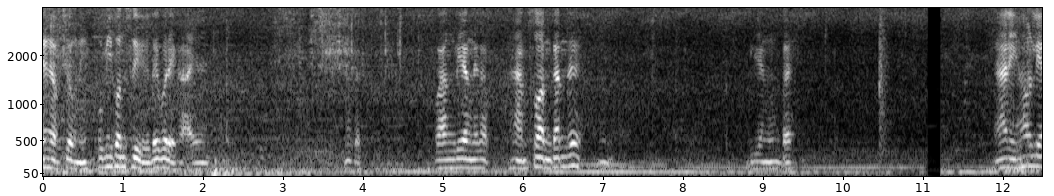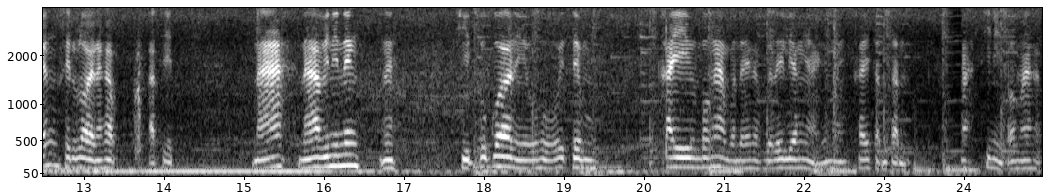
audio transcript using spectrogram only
นะครับ ช่วงนี้ผมมีคนสื่อเลยบ่ได้ขายนะครับวางเรียงเลยครับหามซ่อนกันด้ออืมเรียงลงไปอันนี้เขาเลี้ยงเสร็จเรียบร้อยนะครับอาทิตย์นานาไวินิดนึงนี่ขีดกกว่านี่โอ้โหเต็มไข่บ่งามปานใดครับจะได้เลี้ยงใหญ่ยังไงไข่สันๆมาที่นี่ต่อมาครับ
